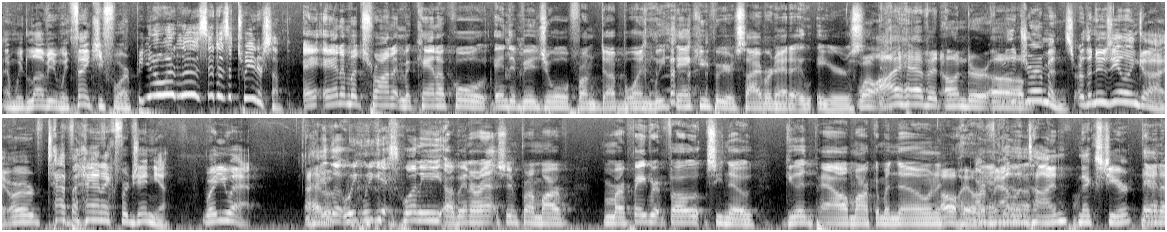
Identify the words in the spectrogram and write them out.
and we love you, and we thank you for it. But you know what? Send us a tweet or something. A- animatronic mechanical individual from Dublin. We thank you for your cybernetic ears. well i have it under Or the um, Germans, or the New Zealand guy, or Tappahannock, Virginia. Where you at? I have hey, it- look, we, we get plenty of interaction from our from our favorite folks. You know, good pal Marco Manone. oh hell Our yeah. Valentine next year. And uh,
